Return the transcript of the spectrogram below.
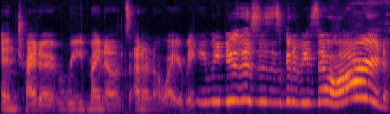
and try to read my notes. I don't know why you're making me do this. This is gonna be so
